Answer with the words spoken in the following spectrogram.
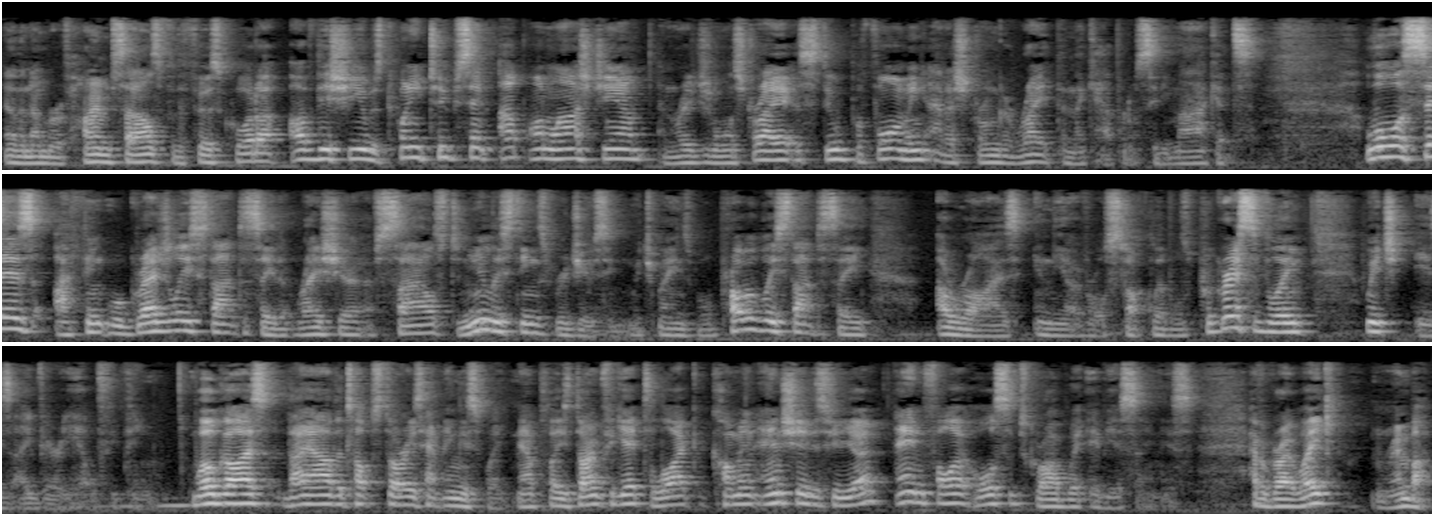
Now, the number of home sales for the first quarter of this year was 22% up on last year, and regional Australia is still performing at a stronger rate than the capital city markets. Lawless says, I think we'll gradually start to see that ratio of sales to new listings reducing, which means we'll probably start to see a rise in the overall stock levels progressively, which is a very healthy thing. Well, guys, they are the top stories happening this week. Now, please don't forget to like, comment, and share this video, and follow or subscribe wherever you're seeing this. Have a great week. And remember,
